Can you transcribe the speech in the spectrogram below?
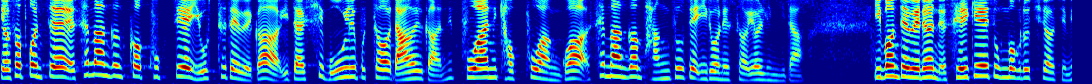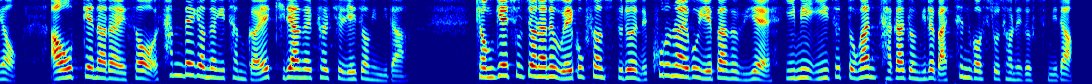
여섯 번째 새만금컵 국제 요트 대회가 이달 15일부터 나흘간 부안 격포항과 새만금 방조제 일원에서 열립니다. 이번 대회는 세개의 종목으로 치러지며 9개 나라에서 300여 명이 참가해 기량을 펼칠 예정입니다. 경기에 출전하는 외국 선수들은 코로나19 예방을 위해 이미 2주 동안 자가 격리를 마친 것으로 전해졌습니다.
